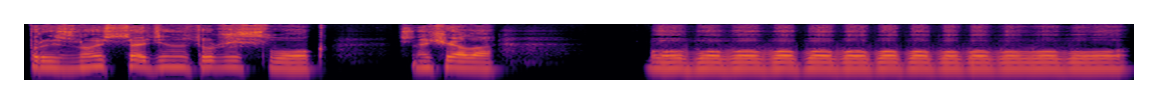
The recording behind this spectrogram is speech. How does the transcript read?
произносится один и тот же слог. Сначала «бо-бо-бо-бо-бо-бо-бо-бо-бо-бо-бо».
